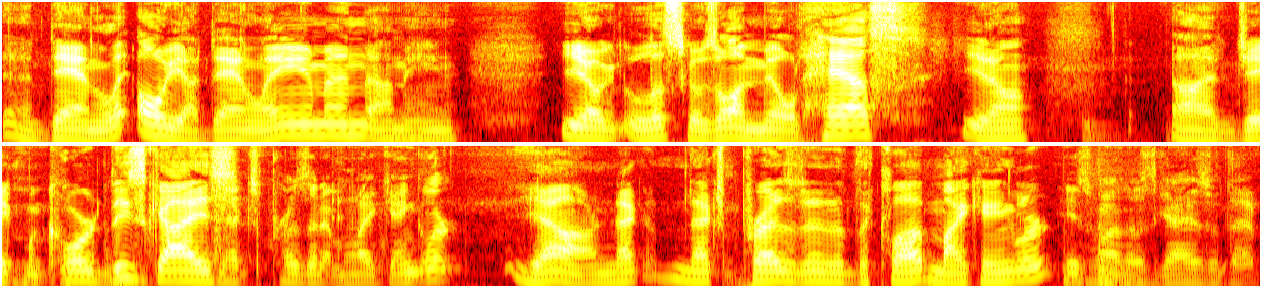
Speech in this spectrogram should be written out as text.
uh, Dan. Le- oh yeah, Dan Lehman. I mean, you know, the list goes on. Milt Hess. You know, uh, Jake McCord. These guys. Next president Mike Engler. Yeah, our next next president of the club, Mike Engler. He's one of those guys with that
